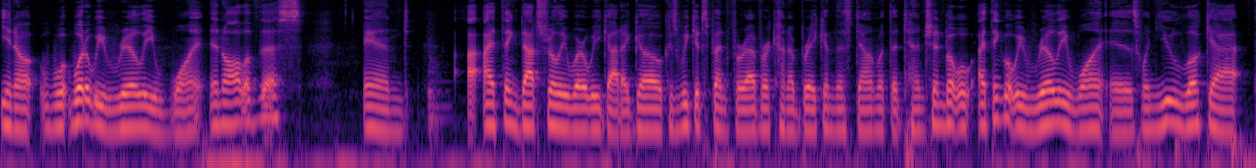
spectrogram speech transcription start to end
you know, wh- what do we really want in all of this? And I, think that's really where we got to go because we could spend forever kind of breaking this down with the tension. But what, I think what we really want is when you look at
